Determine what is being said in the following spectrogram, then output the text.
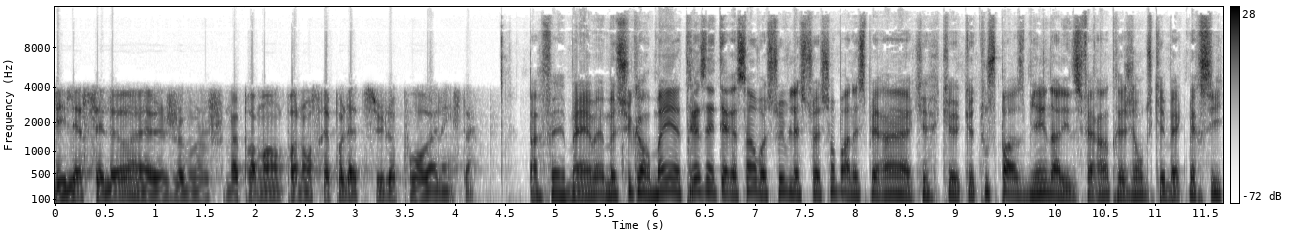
les laisser là? je ne me prononcerai pas là-dessus là, pour l'instant. Parfait. Ben, Monsieur Corbin, très intéressant. On va suivre la situation en espérant que, que tout se passe bien dans les différentes régions du Québec. Merci.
